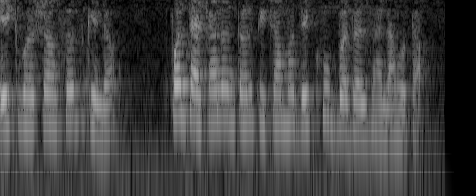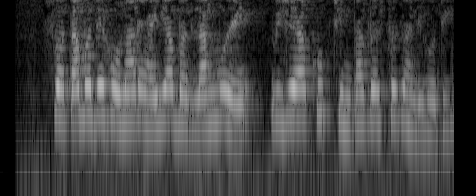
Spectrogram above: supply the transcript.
एक वर्ष असंच गेलं पण त्याच्यानंतर तिच्यामध्ये खूप बदल झाला होता. स्वतःमध्ये होणाऱ्या या बदलांमुळे विजया खूप चिंताग्रस्त झाली होती.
